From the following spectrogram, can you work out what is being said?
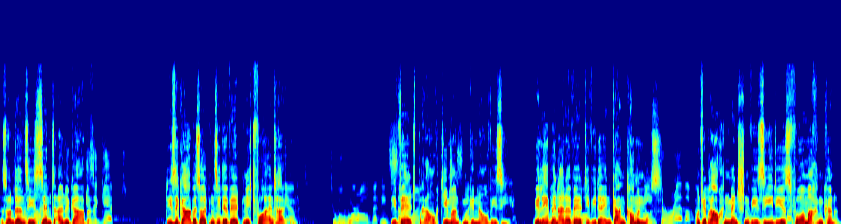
sondern Sie sind eine Gabe. Diese Gabe sollten Sie der Welt nicht vorenthalten. Die Welt braucht jemanden genau wie Sie. Wir leben in einer Welt, die wieder in Gang kommen muss. Und wir brauchen Menschen wie Sie, die es vormachen können.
